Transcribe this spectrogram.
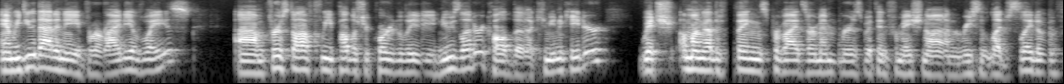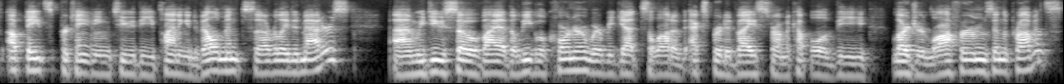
And we do that in a variety of ways. Um, first off, we publish a quarterly newsletter called The Communicator, which, among other things, provides our members with information on recent legislative updates pertaining to the planning and development uh, related matters. Um, we do so via the Legal Corner, where we get a lot of expert advice from a couple of the larger law firms in the province.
